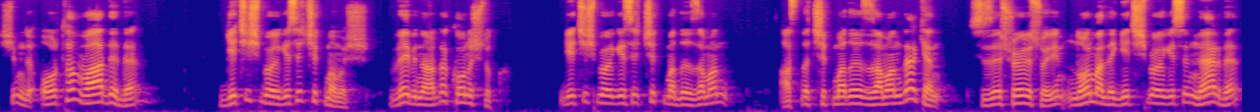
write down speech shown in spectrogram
Şimdi orta vadede geçiş bölgesi çıkmamış. Webinarda konuştuk. Geçiş bölgesi çıkmadığı zaman aslında çıkmadığı zaman derken size şöyle söyleyeyim. Normalde geçiş bölgesi nerede?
